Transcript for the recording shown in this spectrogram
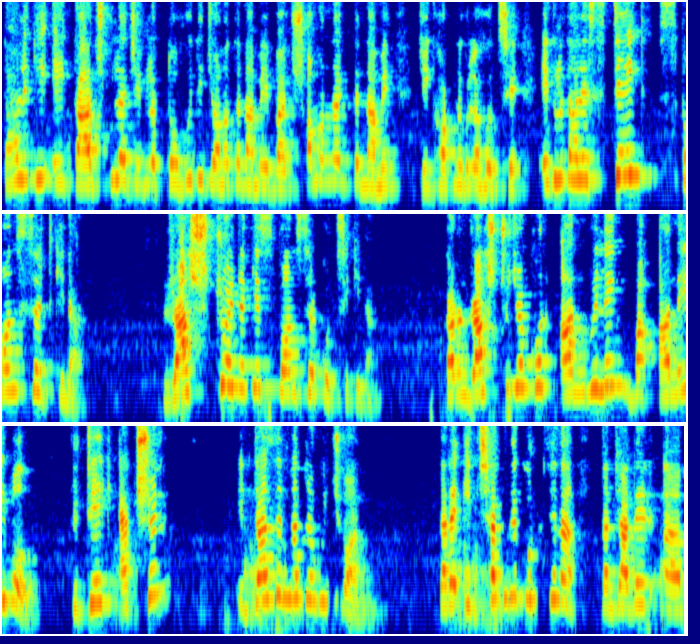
তাহলে কি এই কাজগুলো যেগুলো তহুদি জনতা নামে বা সমন্বয়কদের নামে যে ঘটনাগুলো হচ্ছে এগুলো তাহলে স্টেট স্পন্সার্ড কিনা? রাষ্ট্র এটাকে স্পন্সর করছে কিনা? কারণ রাষ্ট্র যখন আনউইলিং বা unable to take action it doesn't matter which one তারা ইচ্ছা করে করছে না তা- তাদের আহ,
